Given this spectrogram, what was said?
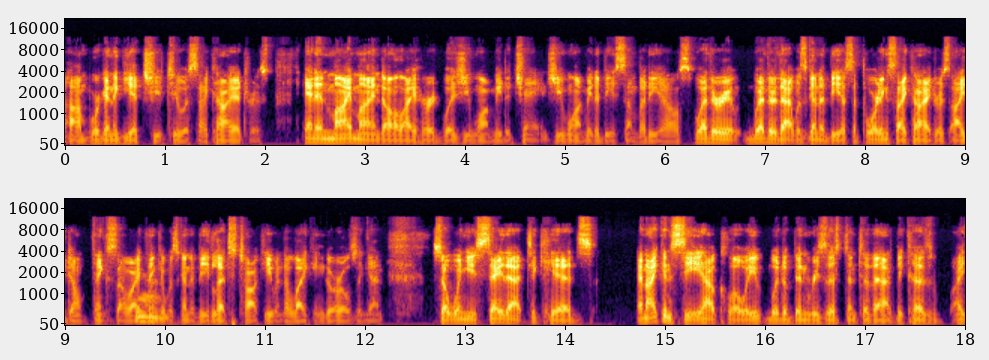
um, we're going to get you to a psychiatrist. And in my mind all i heard was you want me to change. You want me to be somebody else. Whether it, whether that was going to be a supporting psychiatrist i don't think so. I think it was going to be let's talk you into liking girls again. So when you say that to kids and i can see how chloe would have been resistant to that because i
